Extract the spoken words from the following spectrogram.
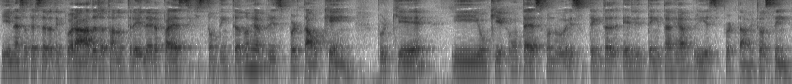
E nessa terceira temporada, já tá no trailer, parece que estão tentando reabrir esse portal. Quem? Por quê? E o que acontece quando isso tenta, ele tenta reabrir esse portal. Então, assim,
